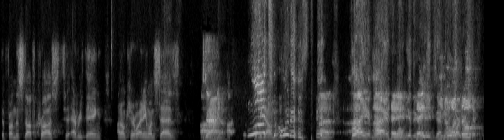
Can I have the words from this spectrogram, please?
the, from the stuffed crust to everything, I don't care what anyone says. Zach. I- put me What? down What is this? I- Brian, I- Brian, come hey, we had to hey, re-examine you know what though?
